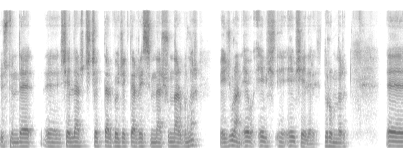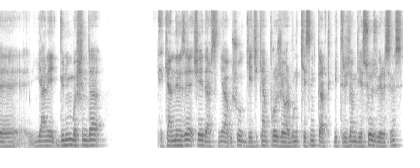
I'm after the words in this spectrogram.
Üstünde e, şeyler, çiçekler, böcekler, resimler, şunlar bunlar. Mecburen ev, ev, ev şeyleri, durumları. E, yani günün başında e, kendinize şey dersin ya bu şu geciken proje var bunu kesinlikle artık bitireceğim diye söz verirsiniz.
